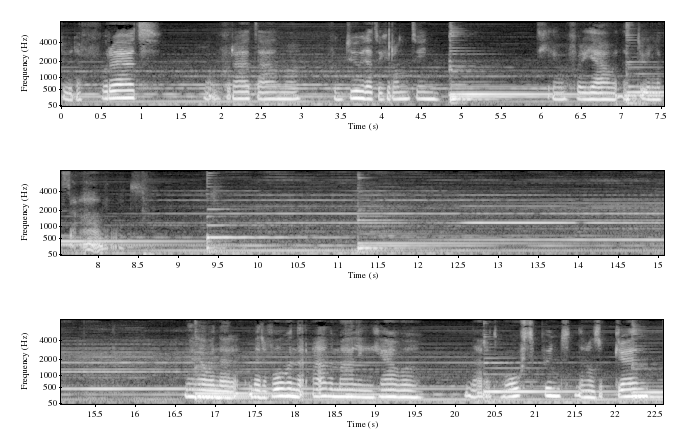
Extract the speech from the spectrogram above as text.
Duw dat vooruit, vooruit ademen, duw dat de grond in voor jou het natuurlijkste aanvoelt. Dan gaan we naar, bij de volgende ademhaling gaan we naar het hoogste punt, naar onze kruin.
